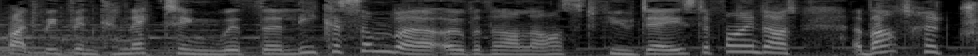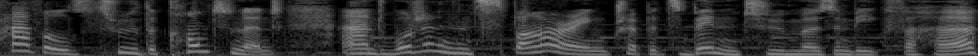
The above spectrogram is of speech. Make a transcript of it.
Right, we've been connecting with uh, Lee Kasumba over the last few days to find out about her travels through the continent and what an inspiring trip it's been to Mozambique for her.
